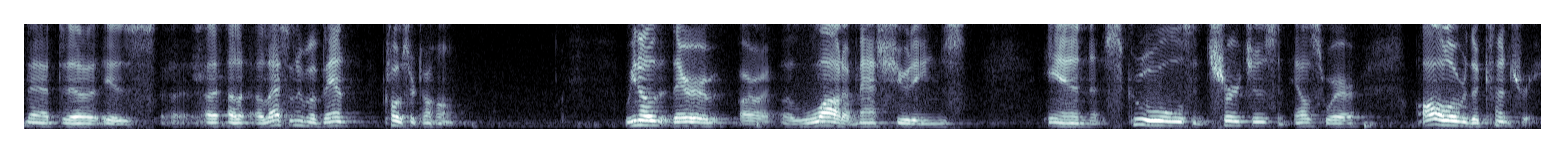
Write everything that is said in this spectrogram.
that uh, is a, a, a lesson of event closer to home. We know that there are a lot of mass shootings in schools and churches and elsewhere all over the country.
